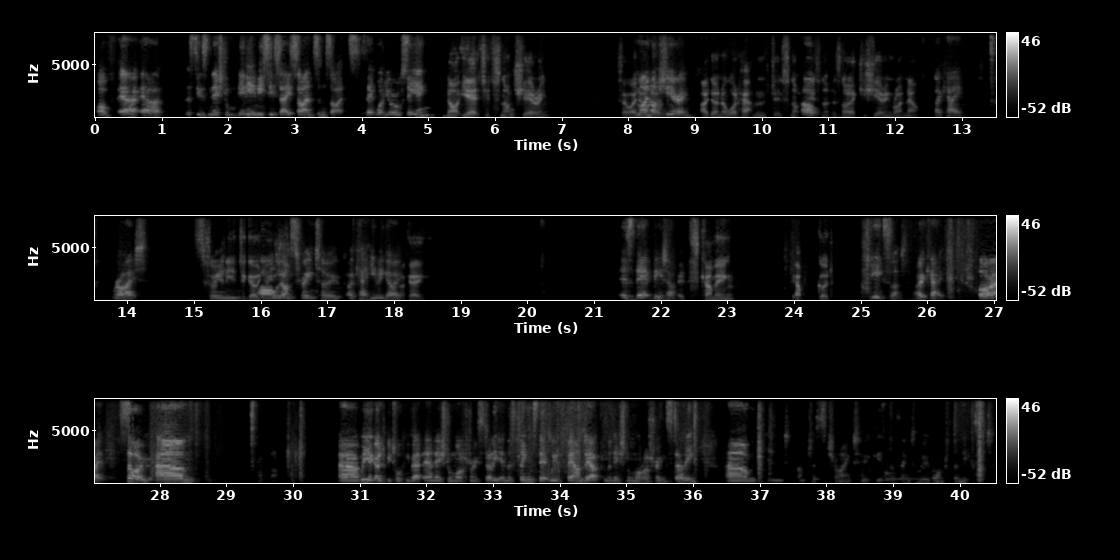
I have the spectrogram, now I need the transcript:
of our, our this is National NMSSA Science Insights. Is that what you're all seeing? Not yet. It's not sharing. So I Am I not know. sharing? I don't know what happened. It's not. Oh. It's not. It's not actually sharing right now. Okay. Right. So you need to go Oh, we're on screen two. Okay, here we go. Okay. Is that better? It's coming. Yep. Good. Excellent. Okay. All right. So um, uh, we are going to be talking about our national monitoring study and the things that we've found out from the national monitoring study. Um, and I'm just trying to get the thing to move on to the next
